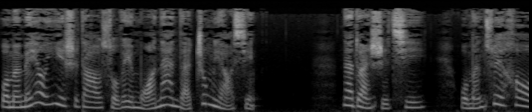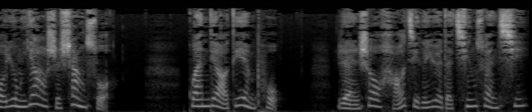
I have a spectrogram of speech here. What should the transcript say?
我们没有意识到所谓磨难的重要性，那段时期。”我们最后用钥匙上锁，关掉店铺，忍受好几个月的清算期，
